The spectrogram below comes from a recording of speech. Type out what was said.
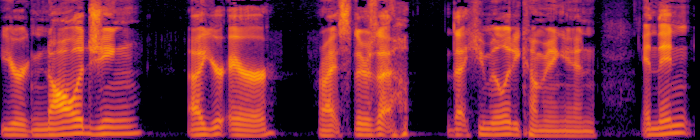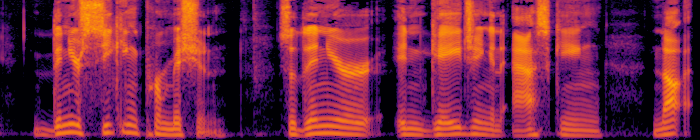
you're acknowledging uh, your error, right? So there's that that humility coming in, and then then you're seeking permission. So then you're engaging and asking, not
